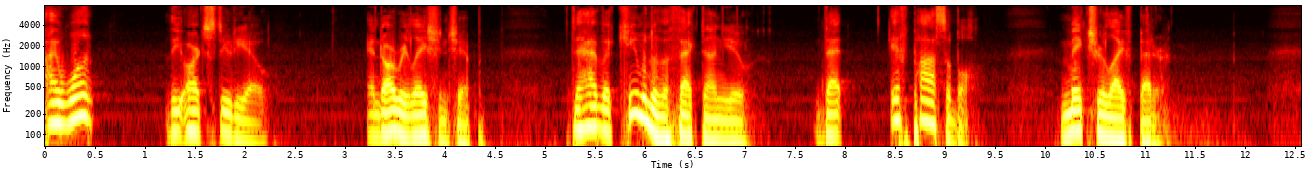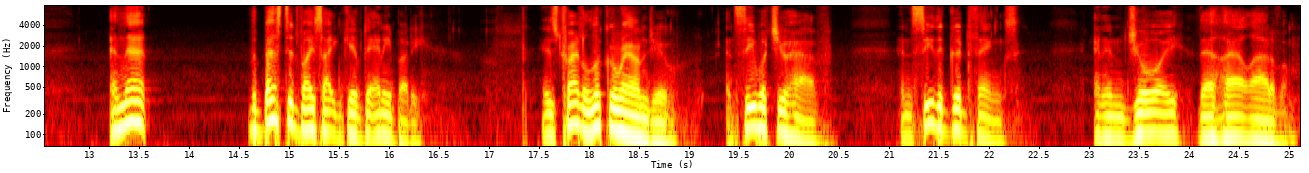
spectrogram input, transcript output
I want the art studio and our relationship to have a cumulative effect on you that, if possible, makes your life better. And that, the best advice I can give to anybody is try to look around you and see what you have and see the good things and enjoy the hell out of them.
